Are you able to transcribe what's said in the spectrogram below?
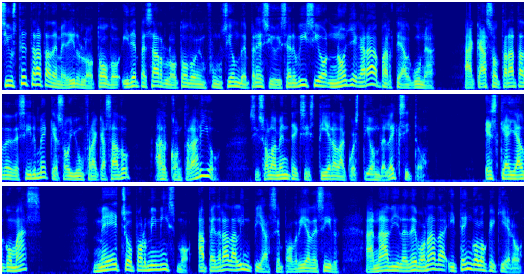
Si usted trata de medirlo todo y de pesarlo todo en función de precio y servicio, no llegará a parte alguna. ¿Acaso trata de decirme que soy un fracasado? Al contrario, si solamente existiera la cuestión del éxito. ¿Es que hay algo más? Me he hecho por mí mismo, a pedrada limpia, se podría decir. A nadie le debo nada y tengo lo que quiero.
